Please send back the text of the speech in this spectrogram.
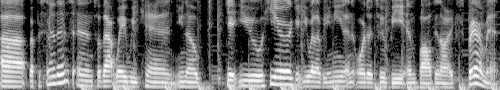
uh, representatives. And so that way we can you know get you here get you whatever you need in order to be involved in our experiment.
